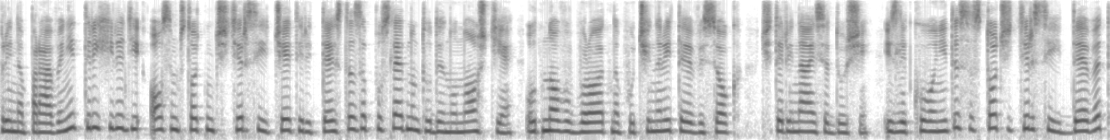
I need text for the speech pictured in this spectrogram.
при направени 3844 теста за последното денонощие. Отново броят на починалите е висок – 14 души. Излекуваните са 149,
